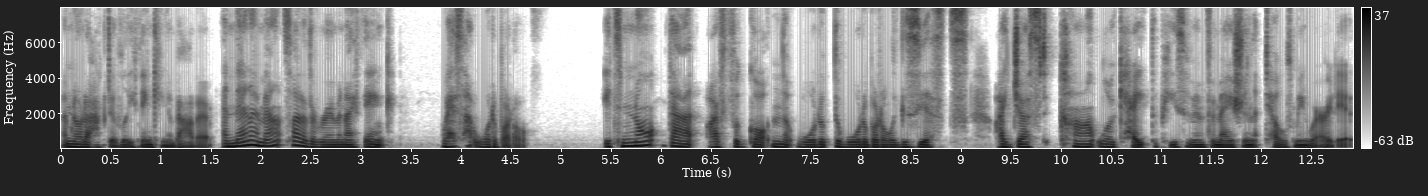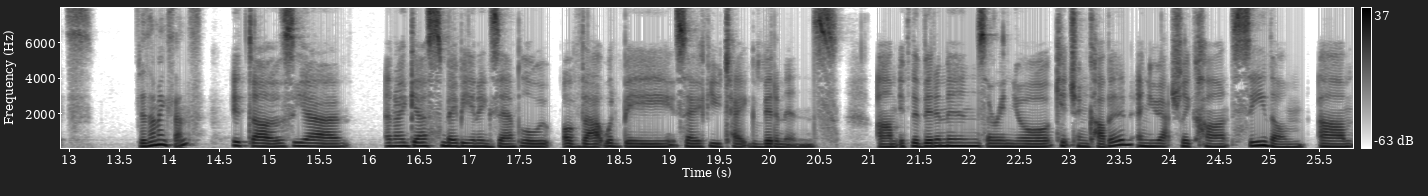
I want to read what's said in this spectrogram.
I'm not actively thinking about it. And then I'm outside of the room and I think, where's that water bottle? It's not that I've forgotten that water, the water bottle exists. I just can't locate the piece of information that tells me where it is. Does that make sense? It does, yeah. And I guess maybe an example of that would be, say, if you take vitamins. Um, if the vitamins are in your kitchen cupboard and you actually can't see them, um,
